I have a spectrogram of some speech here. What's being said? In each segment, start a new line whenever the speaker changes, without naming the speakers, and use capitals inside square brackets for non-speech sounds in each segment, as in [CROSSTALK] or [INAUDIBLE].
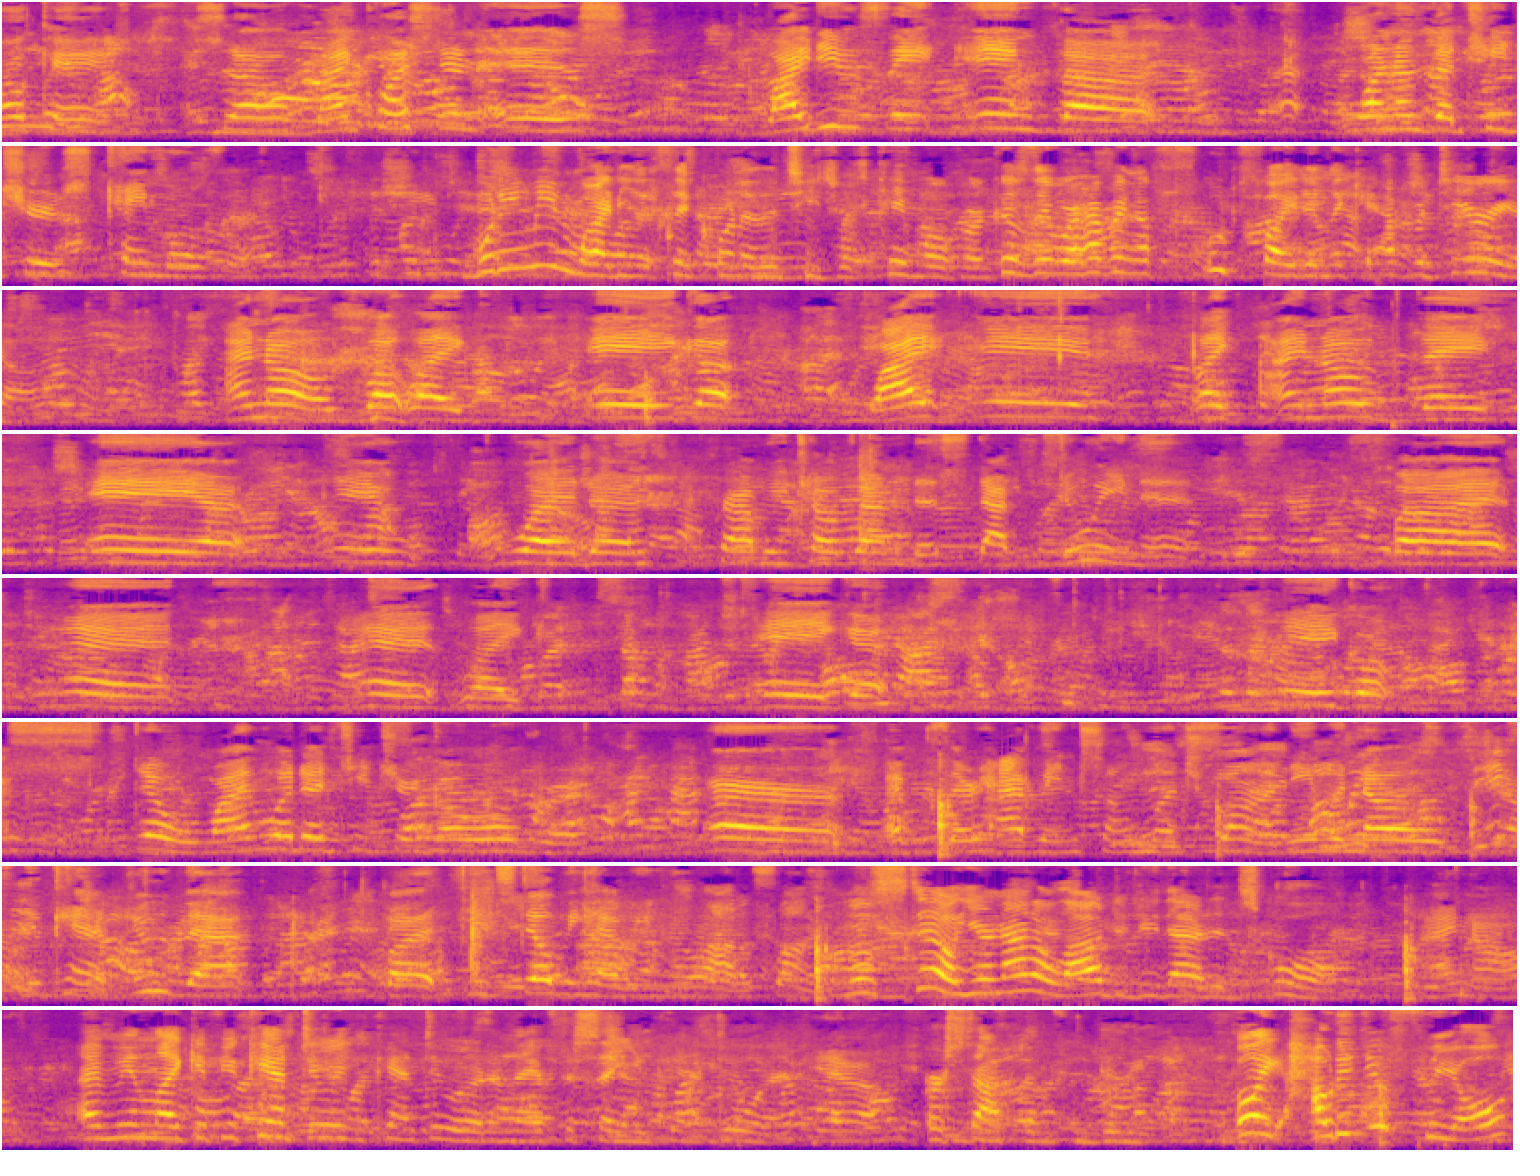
Okay, so my question is, why do you think the one of the teachers came over?
What do you mean? Why do you think one of the teachers came over? Because they were having a food fight in the cafeteria.
I know, but like, a why a like I know they a they would uh, probably tell them to stop doing it, but it, it like a go still, why would a teacher go over or if they're having so much fun, even though you can't do that, but you'd still be having a lot of fun.
Well, still, you're not allowed to do that in school.
I know.
I mean, like, if you can't do it, you can't do it, and they have to say you can't do it.
Yeah.
Or stop them from doing it. But, like, how did you feel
